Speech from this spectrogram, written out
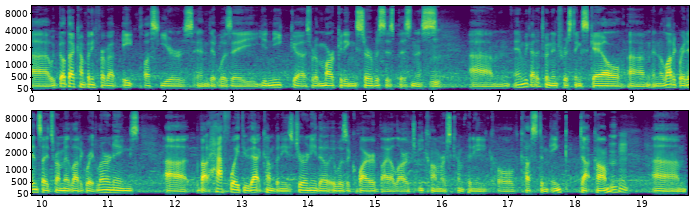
Uh, we built that company for about eight plus years, and it was a unique uh, sort of marketing services business. Mm. Um, and we got it to an interesting scale um, and a lot of great insights from it, a lot of great learnings. Uh, about halfway through that company's journey, though, it was acquired by a large e commerce company called CustomInk.com. Mm-hmm. Um,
